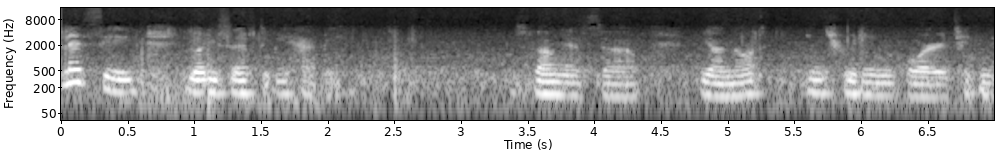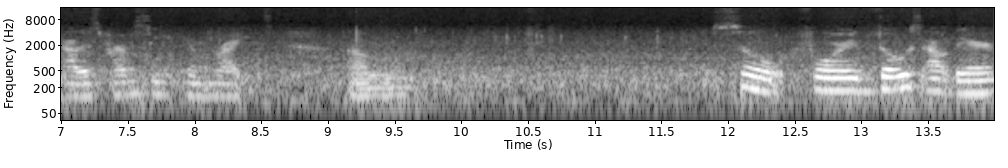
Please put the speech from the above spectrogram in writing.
let's say you deserve to be happy as long as uh, you are not intruding or taking others' privacy and rights. Um, so for those out there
